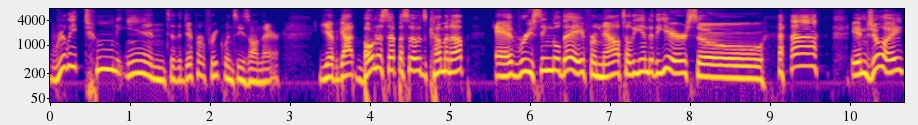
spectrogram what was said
really tune in to the different frequencies on there. You've got bonus episodes coming up every single day from now till the end of the year. So enjoy.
